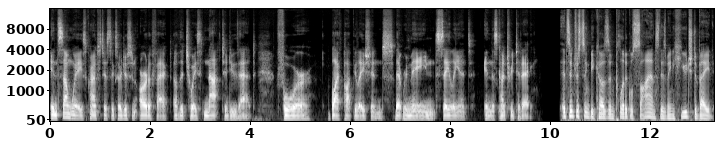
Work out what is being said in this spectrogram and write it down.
in some ways, crime statistics are just an artifact of the choice not to do that for Black populations that remain salient in this country today. It's interesting because in political science, there's been a huge debate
